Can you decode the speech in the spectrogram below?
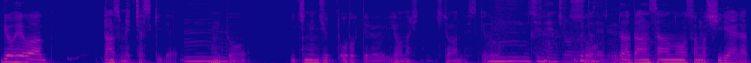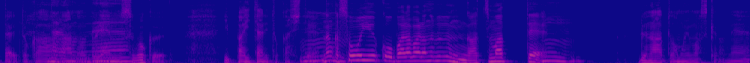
良平はダンスめっちゃ好きで、ん。本当一年中踊ってるようなひ人なんですけど。うん一年上そう。だからダンサーのその知り合いだったりとか、ね。のブレーンもすごくいっぱいいたりとかして、うん。なんかそういうこうバラバラの部分が集まってうんるなとは思いますけどね。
